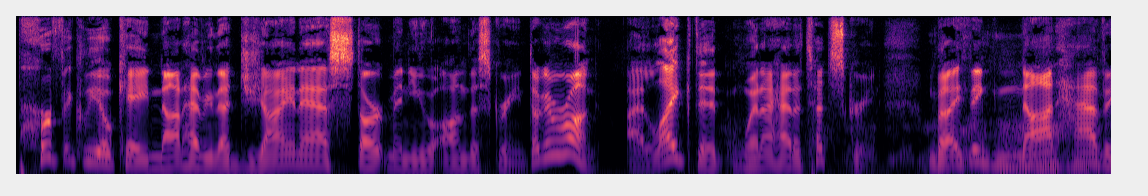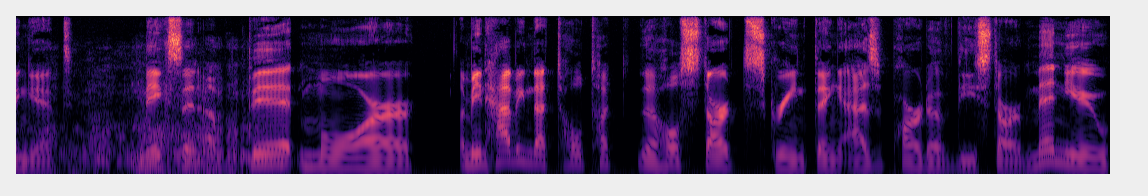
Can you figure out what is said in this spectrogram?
perfectly okay not having that giant ass start menu on the screen. Don't get me wrong. I liked it when I had a touchscreen, but I think not having it makes it a bit more. I mean, having that whole touch, the whole start screen thing as part of the start menu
